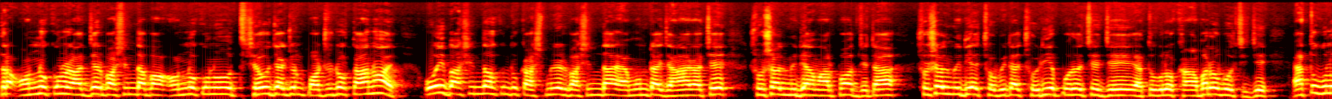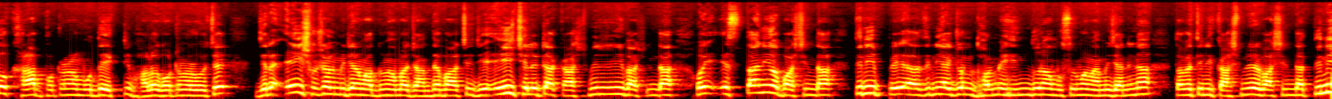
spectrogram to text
তারা অন্য কোনো রাজ্যের বাসিন্দা বা অন্য কোনো, সেও যে একজন পর্যটক তা নয়, ওই বাসিন্দাও কিন্তু কাশ্মীরের বাসিন্দা এমনটাই জানা গেছে সোশ্যাল মিডিয়া মারফত, যেটা সোশ্যাল মিডিয়ায় ছবিটা ছড়িয়ে পড়েছে যে, এতগুলো আবারও বলছি যে, এতগুলো খারাপ ঘটনার মধ্যে একটি ভালো ঘটনা রয়েছে যেটা এই সোশ্যাল মিডিয়ার মাধ্যমে আমরা জানতে পারছি যে এই ছেলেটা কাশ্মীরেরই বাসিন্দা, ওই স্থানীয় বাসিন্দা। তিনি তিনি একজন ধর্মে হিন্দু না মুসলমান আমি জানি না, তবে তিনি কাশ্মীরের বাসিন্দা। তিনি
